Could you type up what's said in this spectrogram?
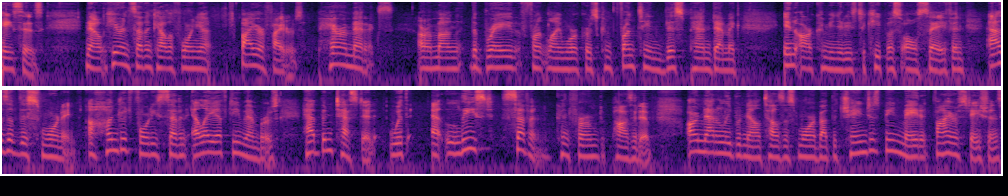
cases. Now, here in Southern California, firefighters, paramedics are among the brave frontline workers confronting this pandemic in our communities to keep us all safe. And as of this morning, 147 LAFD members have been tested with at least seven confirmed positive. Our Natalie Brunell tells us more about the changes being made at fire stations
